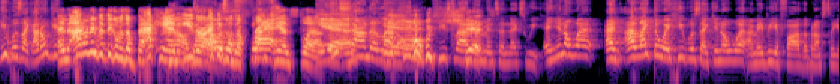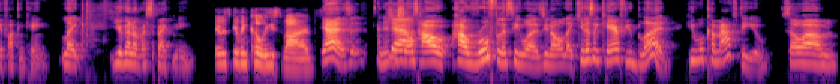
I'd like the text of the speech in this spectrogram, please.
he was like, I don't get And I don't even think it was a backhand No, either. no, I that think it was was a a front flat- hand slap. Yeah. It sounded like Yeah. he- Oh, he slapped shit. him into next week. And you know what? And I like the way he was like, you know what? I may be your father, but I'm still your fucking king. Like, you're gonna respect me. It was giving Khalees vibes. Yes. And it just Yeah. shows how how ruthless he was, you know, like he doesn't care if you blood. He will come after you. So um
